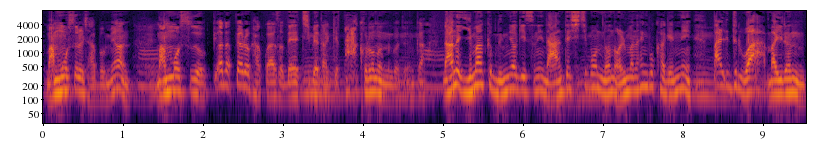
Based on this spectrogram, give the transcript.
맘모스를 잡으면 아. 맘모스 뼈, 뼈를 갖고 와서 내 집에다 음. 이렇게 딱 걸어놓는 거죠. 그러니까 아. 나는 이만큼 능력이 있으니 나한테 시집 온 넌 얼마나 행복하겠니? 음. 빨리 들 와! 막 이런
